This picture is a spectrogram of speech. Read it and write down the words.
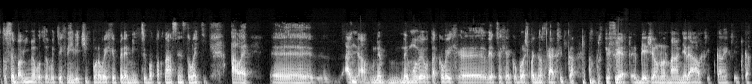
A to se bavíme o, o těch největších porových epidemích třeba 15. století. Ale eh, ani, a ne, nemluvím o takových eh, věcech, jako byla španělská chřipka. Tam prostě svět běžel normálně dál, chřipka, ne chřipka.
